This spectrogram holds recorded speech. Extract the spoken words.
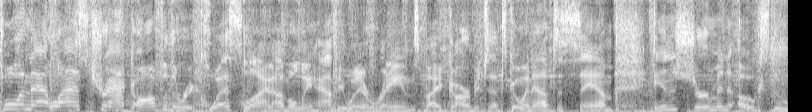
Pulling that last track off of the request line. I'm only happy when it rains by garbage. That's going out to Sam in Sherman Oaks. The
